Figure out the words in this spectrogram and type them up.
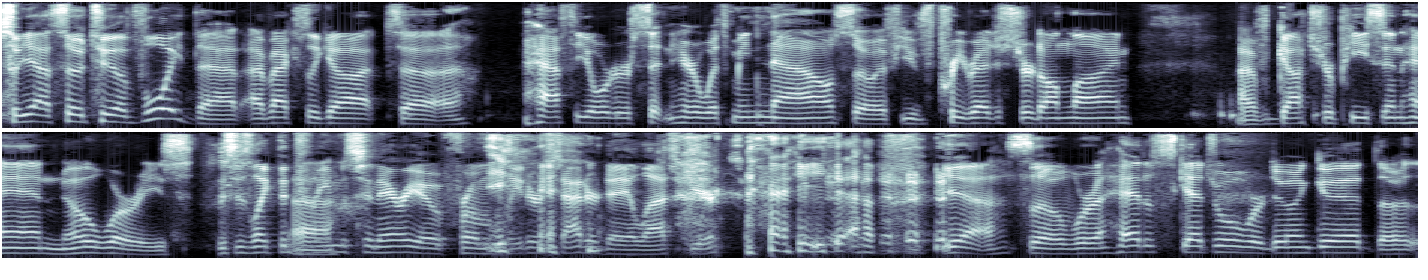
So yeah, so to avoid that, I've actually got uh, half the order sitting here with me now. So if you've pre-registered online, I've got your piece in hand. No worries. This is like the Uh, dream scenario from later Saturday last year. yeah, yeah. So we're ahead of schedule. We're doing good. the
